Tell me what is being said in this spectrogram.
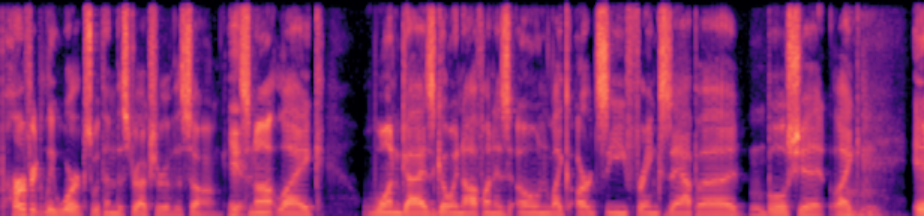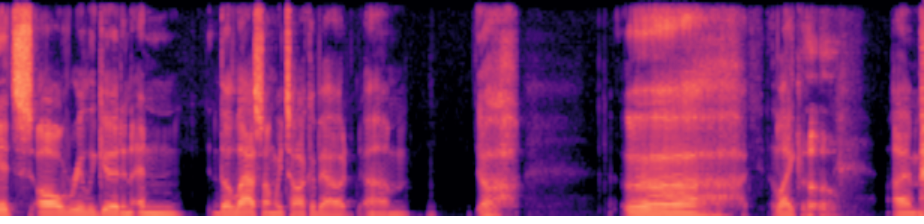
perfectly works within the structure of the song. It's not like one guy's going off on his own like artsy Frank Zappa mm. bullshit. Like mm-hmm. it's all really good. And and the last song we talk about, um, ugh, ugh, like uh-oh I'm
